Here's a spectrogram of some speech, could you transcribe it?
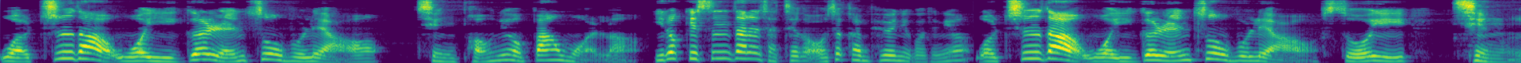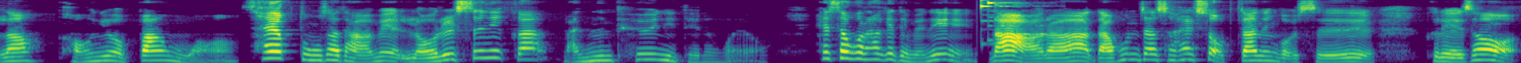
我知道我一个人做不了.请朋友帮我了. 이렇게 쓴다는 자체가 어색한 표현이거든요. 我知道我一个人做不了,所以请了朋友帮我. 사역 동사 다음에 러를 쓰니까 맞는 표현이 되는 거예요. 해석을 하게 되면은 나 알아 나 혼자서 할 수 없다는 것을 그래서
